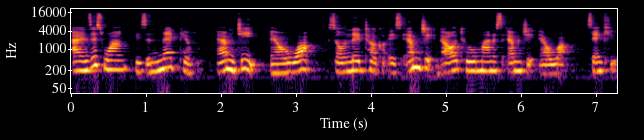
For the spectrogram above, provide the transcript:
and this one is negative mg L1. So net torque is mg L2 minus mg L1. Thank you.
